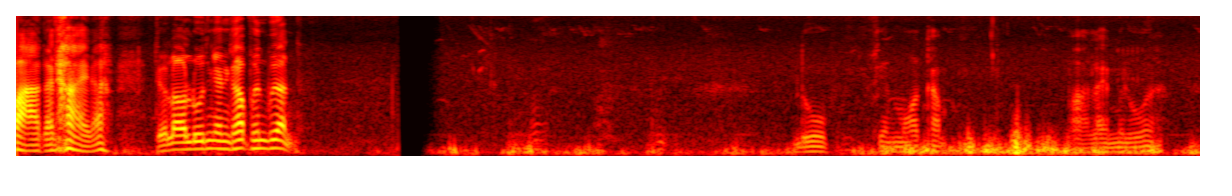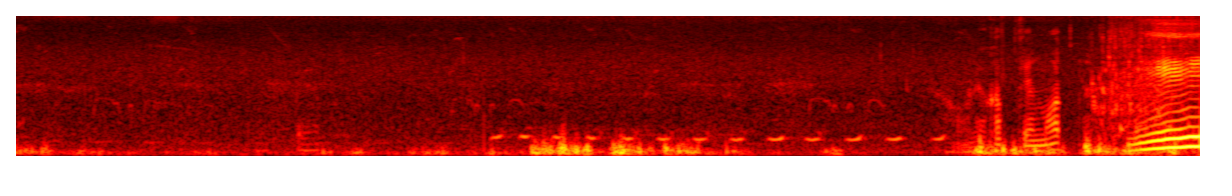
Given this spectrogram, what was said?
ปลาก็ได้นะเดี๋ยวรอลุ้นกันครับเพื่อนๆดูเซียนมอสครับปลาอะไรไม่รู้นะเอาแล้ว ครับเซียนมอสนี่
